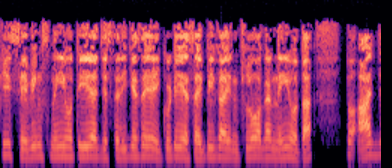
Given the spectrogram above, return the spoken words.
की सेविंग्स नहीं होती है, जिस तरीके से इक्विटी एसआईपी का इनफ्लो अगर नहीं होता तो आज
